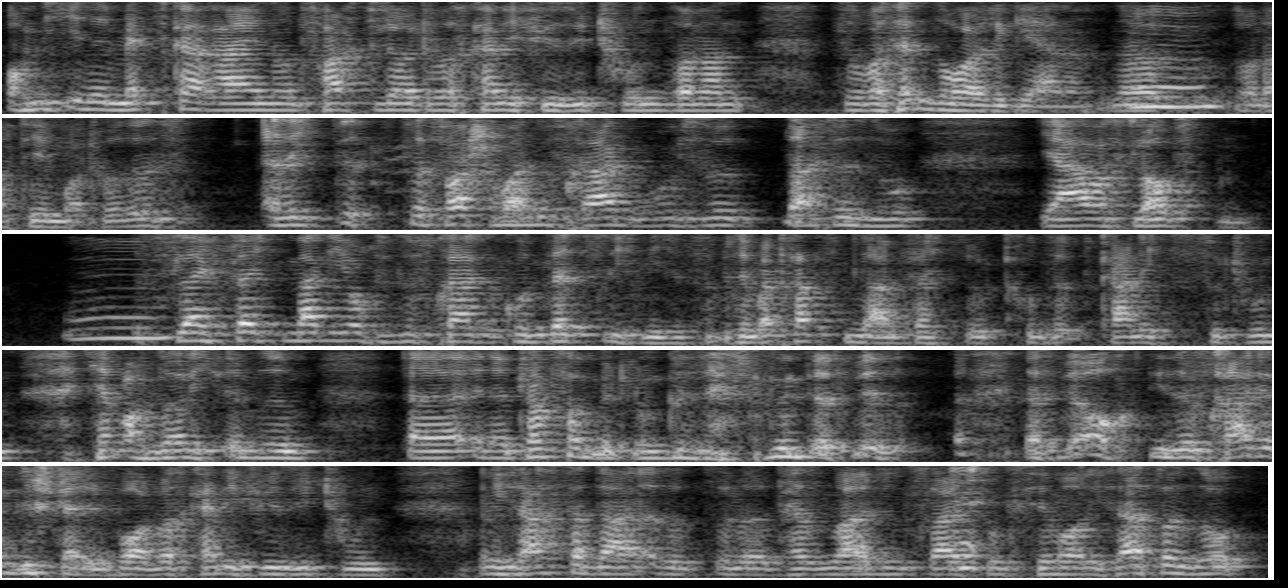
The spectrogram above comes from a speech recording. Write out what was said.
auch nicht in den Metzger rein und fragt die Leute, was kann ich für sie tun, sondern so, was hätten sie heute gerne? Ne? Mhm. So nach dem Motto. Das, also ich, das, das war schon mal eine Frage, wo ich so dachte, so, ja, was glaubst du? Mhm. vielleicht, vielleicht mag ich auch diese Frage grundsätzlich nicht. Das hat mit dem Matratzenladen vielleicht so grundsätzlich gar nichts zu tun. Ich habe auch neulich in, einem, äh, in der Jobvermittlung gesessen und dass mir, dass mir auch diese Frage gestellt worden, was kann ich für sie tun? Und ich saß dann da, also so eine Personaldienstleistungsfirma, und ich saß dann so.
